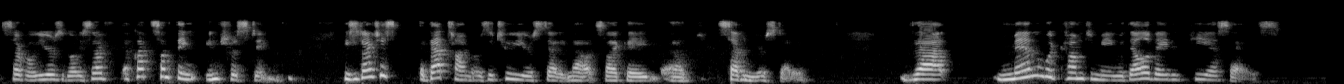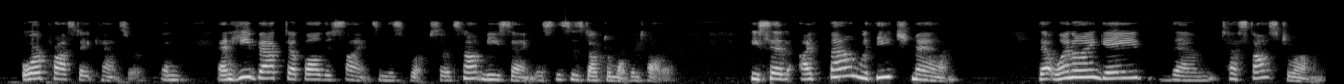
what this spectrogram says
several years ago. He said, I've, I've got something interesting. He said, I just, at that time, it was a two year study. Now it's like a, a seven year study. That men would come to me with elevated PSAs or prostate cancer. And and he backed up all this science in this book. So it's not me saying this. This is Dr. Morgentaler. He said, I found with each man that when I gave them testosterone,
